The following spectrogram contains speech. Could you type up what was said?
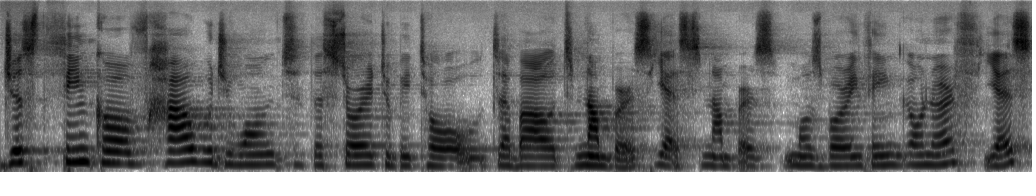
Just think of how would you want the story to be told about numbers. Yes numbers most boring thing on earth yes.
